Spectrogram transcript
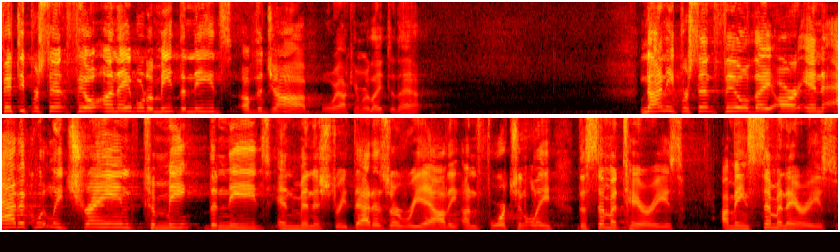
50% feel unable to meet the needs of the job. Boy, I can relate to that. 90% feel they are inadequately trained to meet the needs in ministry. That is a reality. Unfortunately, the cemeteries, I mean seminaries,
